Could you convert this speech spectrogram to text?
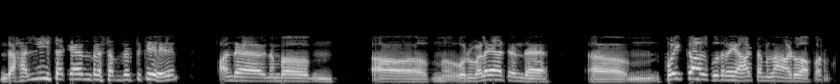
இந்த ஹல்லி சகன்ற சப்தத்துக்கு அந்த நம்ம ஒரு விளையாட்டு அந்த பொய்க்கால் குதிரை ஆட்டம் எல்லாம் ஆடுவா பாருங்க.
